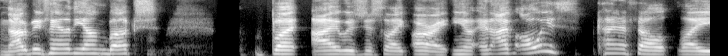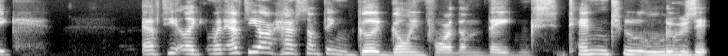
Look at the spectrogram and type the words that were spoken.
not a big fan of the Young Bucks, but I was just like, all right, you know, and I've always kind of felt like FT like when FTR have something good going for them, they tend to lose it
